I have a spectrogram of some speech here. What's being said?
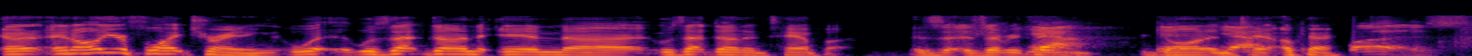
and, and all your flight training was that done in uh, was that done in Tampa? Is is everything yeah, gone it, in yeah, Tampa? Okay. was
